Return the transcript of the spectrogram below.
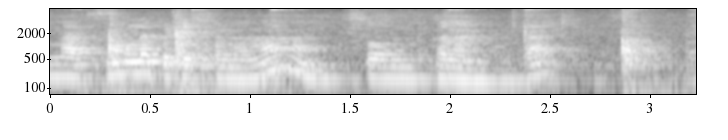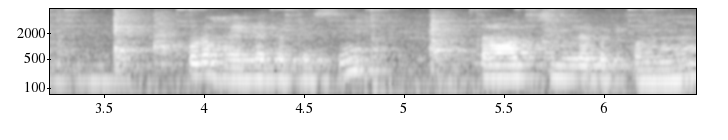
ఇంకా సిమ్లో పెట్టేసుకున్నామా సో అందుకని అనమాట కూడా హైలో పెట్టేసి తర్వాత సిమ్లో పెట్టుకున్నాము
